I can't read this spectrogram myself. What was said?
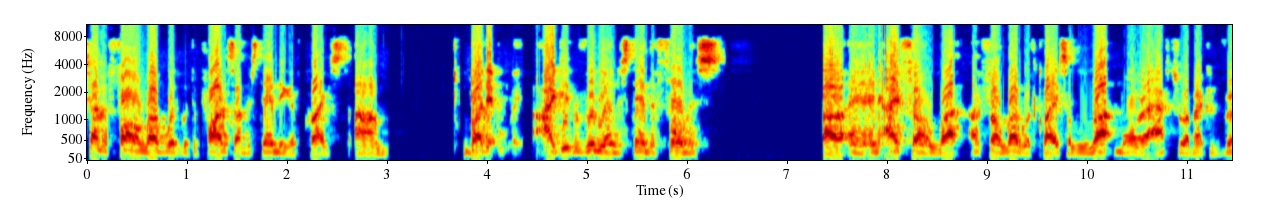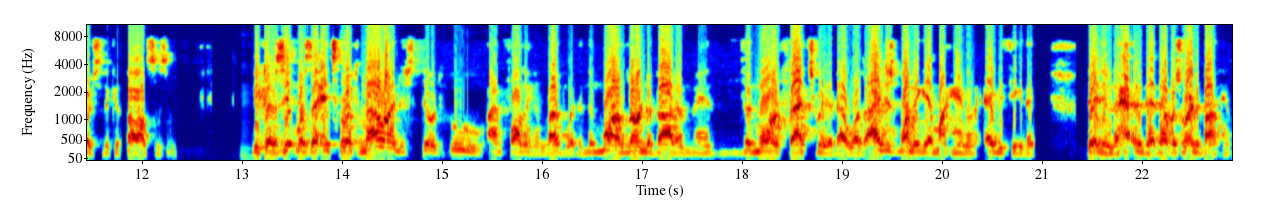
kind of fall in love with with the Protestant understanding of Christ. Um, but it, I didn't really understand the fullness, uh, and, and, I fell a lot. I fell in love with Christ a lot more after my conversion to Catholicism because it was the intellect. Now I understood who I'm falling in love with, and the more I learned about him, man, the more infatuated I was. I just wanted to get my hand on everything that that, you know, that, that was written about him.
